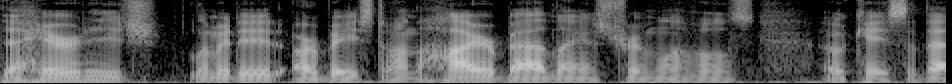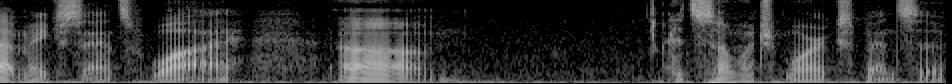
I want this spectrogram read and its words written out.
The Heritage Limited are based on the higher Badlands trim levels. Okay, so that makes sense. Why? Um, it's so much more expensive.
